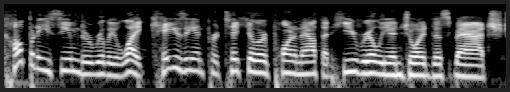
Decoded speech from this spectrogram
company seemed to really like. Casey, in particular, pointed out that he really enjoyed this match.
